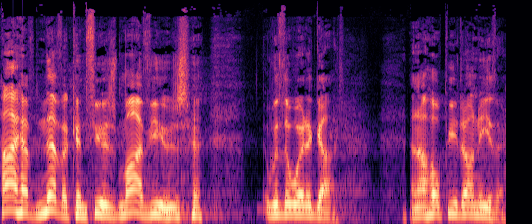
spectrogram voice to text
I have never confused my views with the Word of God. And I hope you don't either.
